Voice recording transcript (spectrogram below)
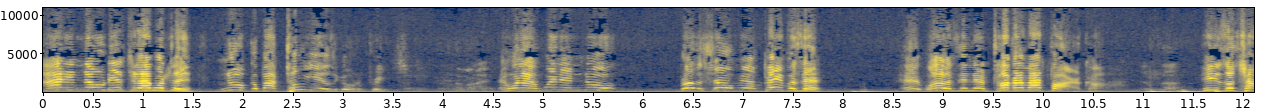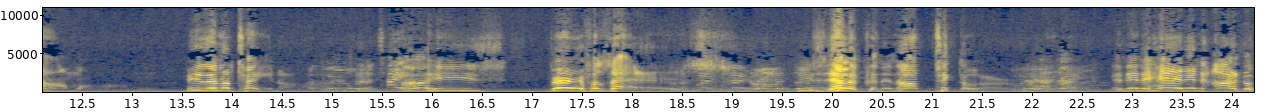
I didn't know this till I went to Newark about two years ago to preach. And when I went in Newark, brother showed me a paper that had Wallace in there talking about Farrakhan. He's a charmer. He's an entertainer. Uh, he's very pizzazz. He's eloquent and articulate. And then they had in the article,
